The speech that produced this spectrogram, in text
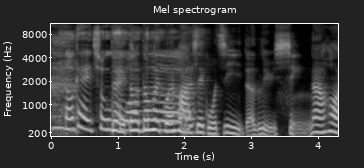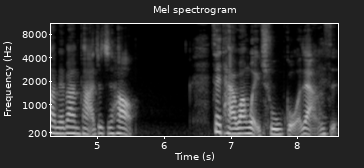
都可以出国，对，都都会规划一些国际的旅行。那后来没办法，就只好在台湾尾出国这样子。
